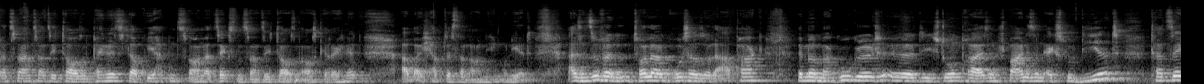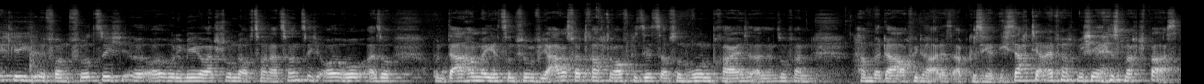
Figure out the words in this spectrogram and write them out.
122.000 200.000 Panels. Ich glaube, wir hatten 226.000 ausgerechnet, aber ich habe das dann auch nicht moniert. Also insofern ein toller, großer Solarpark. Wenn man mal googelt, äh, die Strompreise in Spanien sind explodiert, tatsächlich äh, von 40 Euro die Megawattstunde auf 220 Euro. Also, und da haben wir jetzt so einen Fünfjahresvertrag draufgesetzt auf so einen hohen Preis. Also insofern haben wir da auch wieder alles abgesichert. Ich sag dir einfach, Michael, es macht Spaß.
